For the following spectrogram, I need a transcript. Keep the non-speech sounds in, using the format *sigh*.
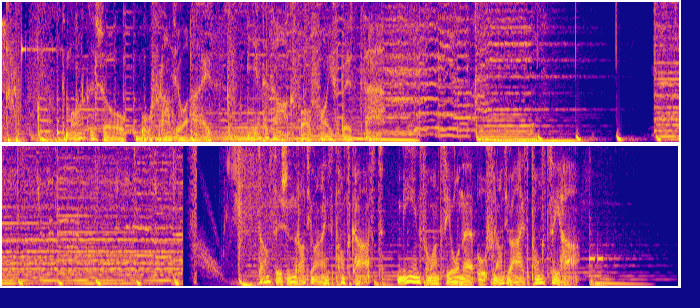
Die Morgenshow auf Radio 1. Jeden Tag von 5 bis 10. Das ist ein Radio 1 Podcast. Mehr Informationen auf radio1.ch.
